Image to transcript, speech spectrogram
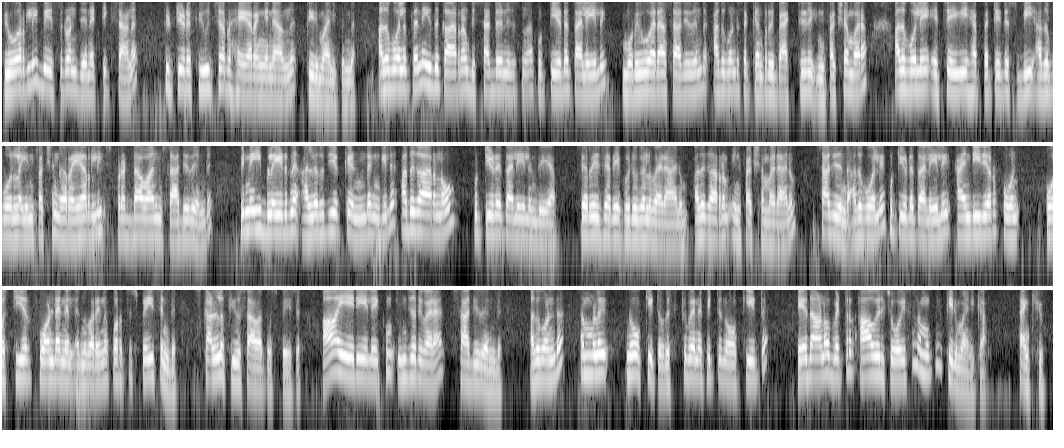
പ്യുവർലി ബേസ്ഡ് ഓൺ ജെനറ്റിക്സ് ആണ് കുട്ടിയുടെ ഫ്യൂച്ചർ ഹെയർ എങ്ങനെയാണെന്ന് തീരുമാനിക്കുന്നത് അതുപോലെ തന്നെ ഇത് കാരണം ഡിസഡ്വാന്റേജസ് എന്നാൽ കുട്ടിയുടെ തലയിൽ മുറിവ് വരാൻ സാധ്യതയുണ്ട്. അതുകൊണ്ട് സെക്കൻഡറി ബാക്ടീരിയൽ ഇൻഫെക്ഷൻ വരാം. അതുപോലെ H I V hepatitis B അതുപോലുള്ള ഇൻഫെക്ഷൻ റെയർലി സ്പ്രെഡ് ആവാനും സാധ്യതയുണ്ട്. പിന്നെ ഈ ബ്ലേഡിന് അലർജിയൊക്കെ ഉണ്ടെങ്കിൽ അത് കാരണവും കുട്ടിയുടെ തലയിൽ എന്ത് ചെയ്യാം? ചെറിയ ചെറിയ കുരുകൾ വരാനും അത് കാരണം ഇൻഫെക്ഷൻ വരാനും സാധ്യതയുണ്ട്. അതുപോലെ കുട്ടിയുടെ തലയിൽ ആന്റീരിയർ ഫോൺ പോസ്റ്റീരിയർ ഫോണ്ടനൽ എന്ന് പറയുന്ന കുറച്ച് സ്പേസ് ഉണ്ട്. സ്കള്ള് ഫ്യൂസ് ആവാത്ത സ്പേസ് ആ ഏരിയയിലേക്കും ഇഞ്ചുറി വരാൻ സാധ്യതയുണ്ട്. അതുകൊണ്ട് നമ്മൾ നോക്കിയിട്ട് റിസ്ക് ബെനിഫിറ്റ് നോക്കിയിട്ട് ഏതാണോ ബെറ്റർ ആ ഒരു ചോയ്സ് നമുക്ക് തീരുമാനിക്കാം. താങ്ക്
